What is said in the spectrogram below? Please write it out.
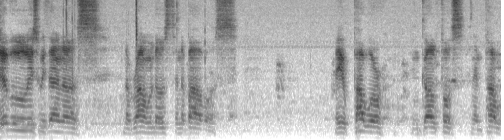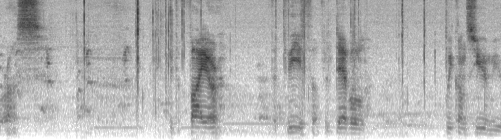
Devil is within us, and around us, and above us. May your power engulf us and empower us. With the fire, the teeth of the devil, we consume you.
